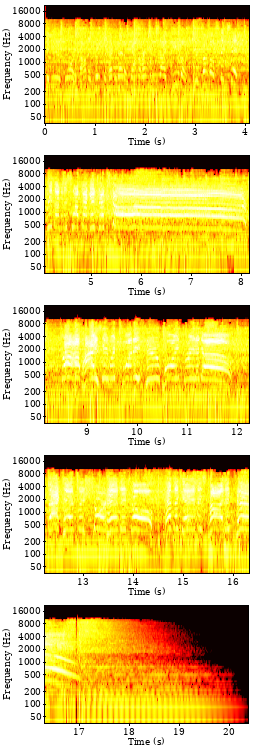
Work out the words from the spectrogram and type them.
Buccaneers Wars on the tape to Benedetto down the right wing side. Debo shoots on goal, sticks it, rebound in the swap back Edge jump score! Rob Hisey with 22.3 to go. Backhands a short-handed goal, and the game is tied.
